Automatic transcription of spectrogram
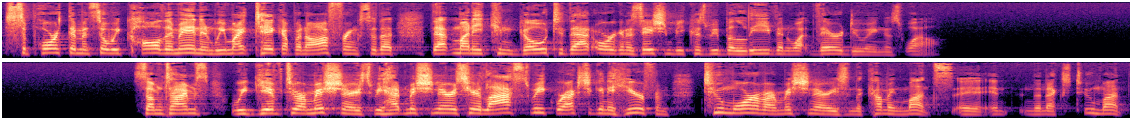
support them, and so we call them in, and we might take up an offering so that that money can go to that organization because we believe in what they're doing as well. Sometimes we give to our missionaries. We had missionaries here last week. We're actually going to hear from two more of our missionaries in the coming months, in, the next two months.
